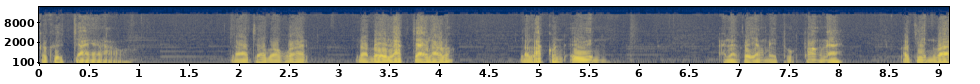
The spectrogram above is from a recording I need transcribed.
ก็คือใจเรา เราจะบอกว่าเราไม่ได้รักใจเราหรอกเรารักคนอื่น อันนั้นก็ยังไม่ถูกต้องนะ เราจะเห็นว่า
